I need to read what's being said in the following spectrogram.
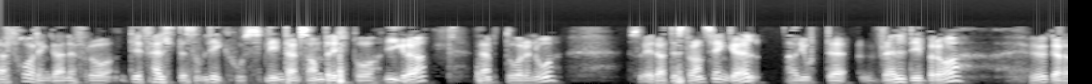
erfaringene fra det feltet som ligger hos Blindheim samdrift på Vigra, femte året nå, så er det at strandsingel har gjort det veldig bra. høyere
